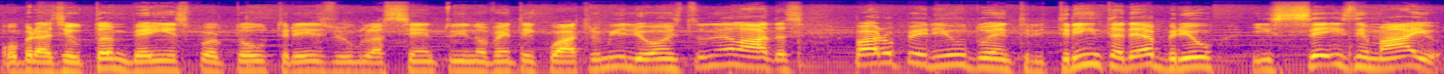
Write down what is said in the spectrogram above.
O Brasil também exportou 3,194 milhões de toneladas para o período entre 30 de abril e 6 de maio.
